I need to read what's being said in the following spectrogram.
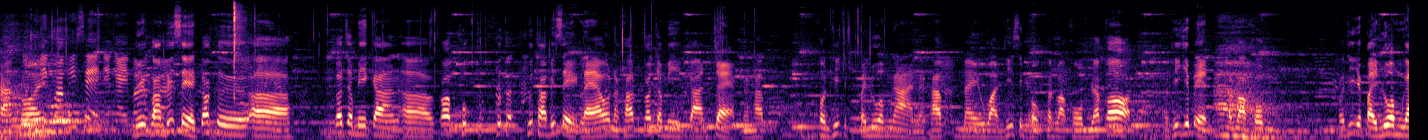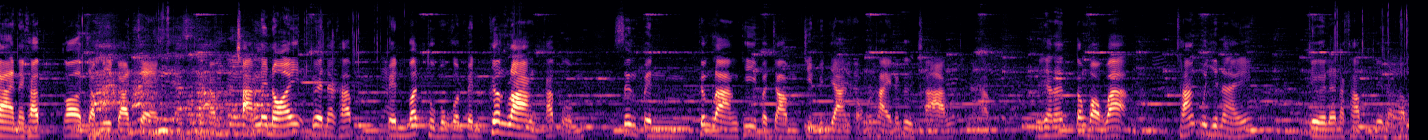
ช้างน้อย มีความพิเศษยังไงบ้างมีความพิเศษก็คือเอ่อก็จะมีการเอ่อก็พุทธพุทธพุทธาพิเศษกแล้วนะครับ ก็จะมีการแจกนะครับ คนที่จะไปร่วมงานนะครับในวันที่ 16 ธันวาคม แล้วก็วันที่ 21 ธันวาคมคนที่จะไปร่วมงานนะครับ ก็จะมีการแจกนะครับช้างน้อยๆด้วยนะครับ เป็นวัตถุมงคลเป็นเครื่องรางครับผมซึ่งเป็นเครื่องรางที่ประจำจิตวิญญาณของคนไทยนั่นคือช้างนะครับ เพราะฉะนั้นต้องบอกว่าช้างกูอยู่ไหนเจอแล้วนะครับนี่นะครับ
